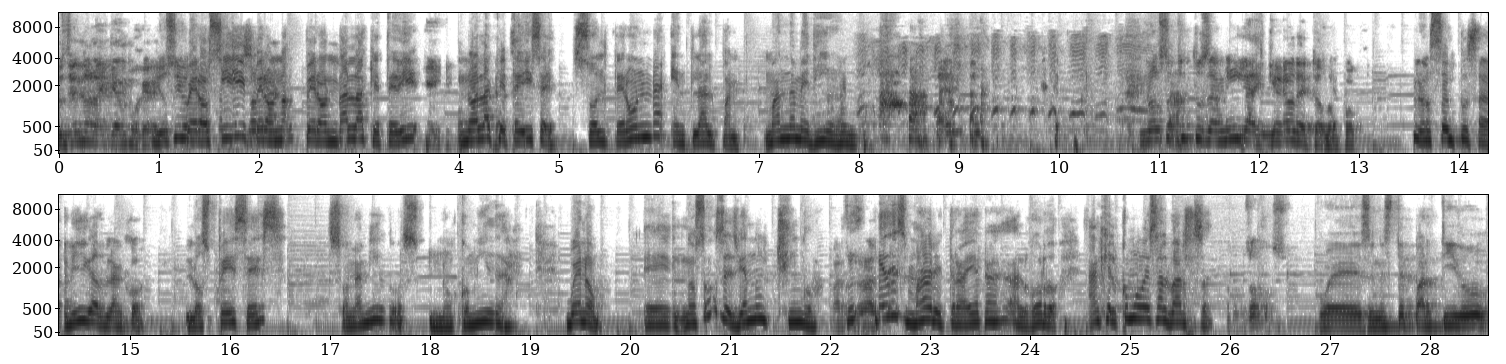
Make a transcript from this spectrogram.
Usted no likean mujeres. Yo sigo. Pero sí, pero no, pero no a la que te di, no a la que te dice solterona en Tlalpan. Mándame 10. No son tus amigas. Likeo de todo un poco. No son tus amigas, Blanco. Los peces son amigos, no comida. Bueno, eh, nos estamos desviando un chingo. ¿Qué, Barcelona. qué desmadre traer a- al gordo? Ángel, ¿cómo ves al Barça? Los ojos. Pues en este partido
